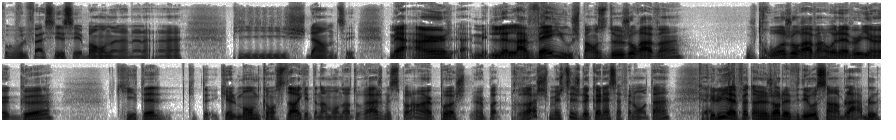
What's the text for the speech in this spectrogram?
faut que vous le fassiez, c'est bon, nanana, nanana. Puis je suis down, tu sais. Mais à un, le- la veille, ou je pense deux jours avant, ou trois jours avant, whatever, il y a un gars qui était qui que le monde considère qu'il était dans mon entourage, mais c'est pas vraiment un pote, un pote proche, mais tu sais, je le connais, ça fait longtemps. Ok. Que lui, il a fait un genre de vidéo semblable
